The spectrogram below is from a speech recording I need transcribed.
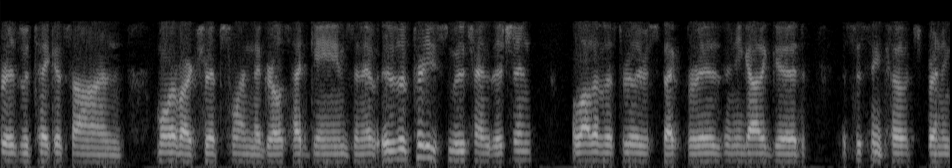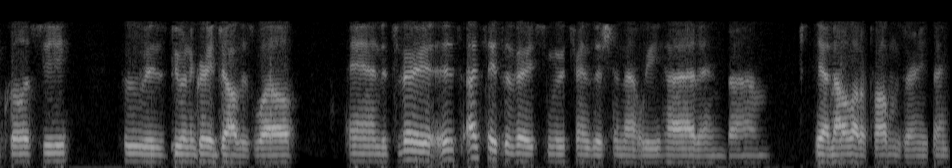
Briz would take us on more of our trips when the girls had games, and it, it was a pretty smooth transition. A lot of us really respect Briz, and he got a good assistant coach, Brendan Quillisi, who is doing a great job as well. And it's very, it's, I'd say it's a very smooth transition that we had, and um, yeah, not a lot of problems or anything.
